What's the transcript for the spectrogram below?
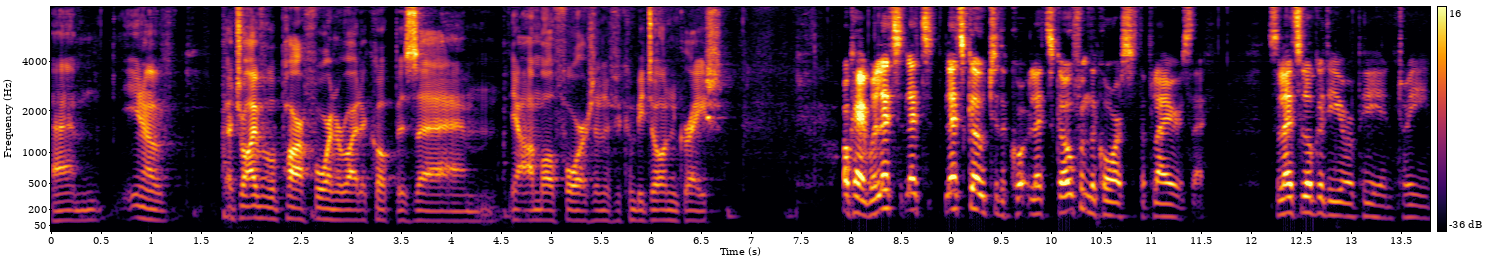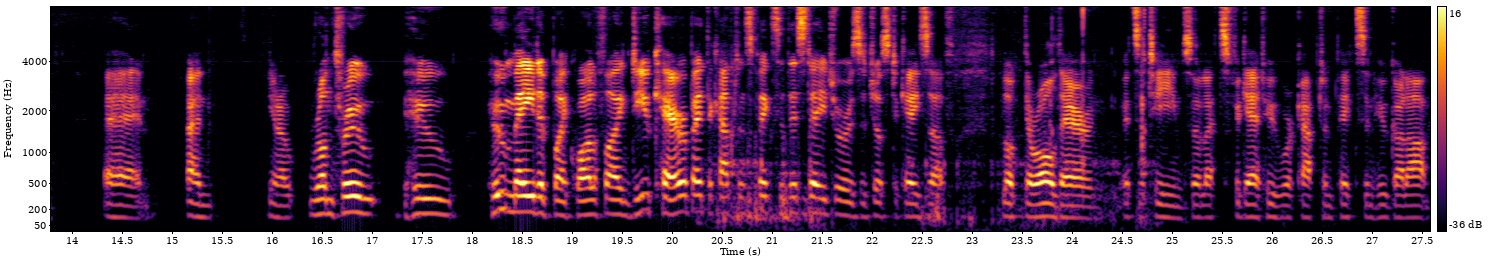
um, you know, a drivable par four in a Ryder Cup is um, yeah, I'm all for it, and if it can be done, great. Okay, well let's let's let's go to the let's go from the course to the players then. So let's look at the European team, um, and you know run through who who made it by qualifying. Do you care about the captain's picks at this stage, or is it just a case of look they're all there and it's a team, so let's forget who were captain picks and who got on.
